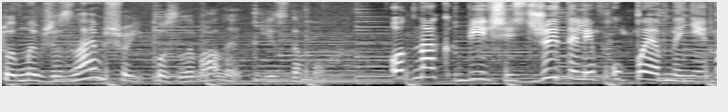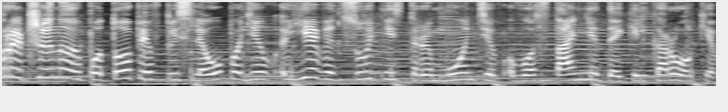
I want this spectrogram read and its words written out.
то ми вже знаємо, що її позливали із домов. Однак більшість жителів упевнені, причиною потопів після опадів є відсутність ремонтів в останні декілька років.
